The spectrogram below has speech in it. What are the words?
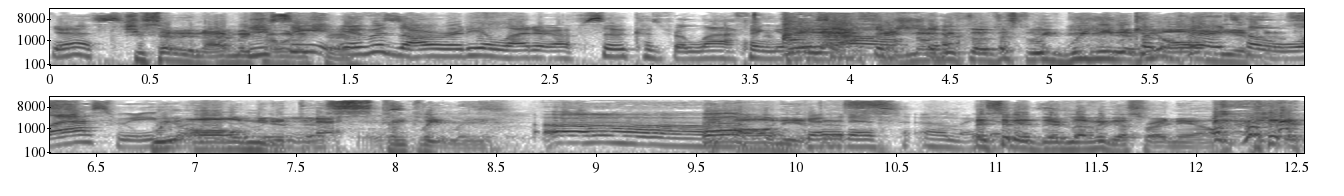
Yes. she said it, and I make You sure I wanna see, sure. it was already a lighter episode because we're laughing at I this know. after Laughing. No, this, this, we, we needed. we all Compared needed to this. last week, We all needed this messes. completely. Oh. We all Oh, needed goodness. this. Oh, my Listen, goodness. they're loving us right now. Look at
